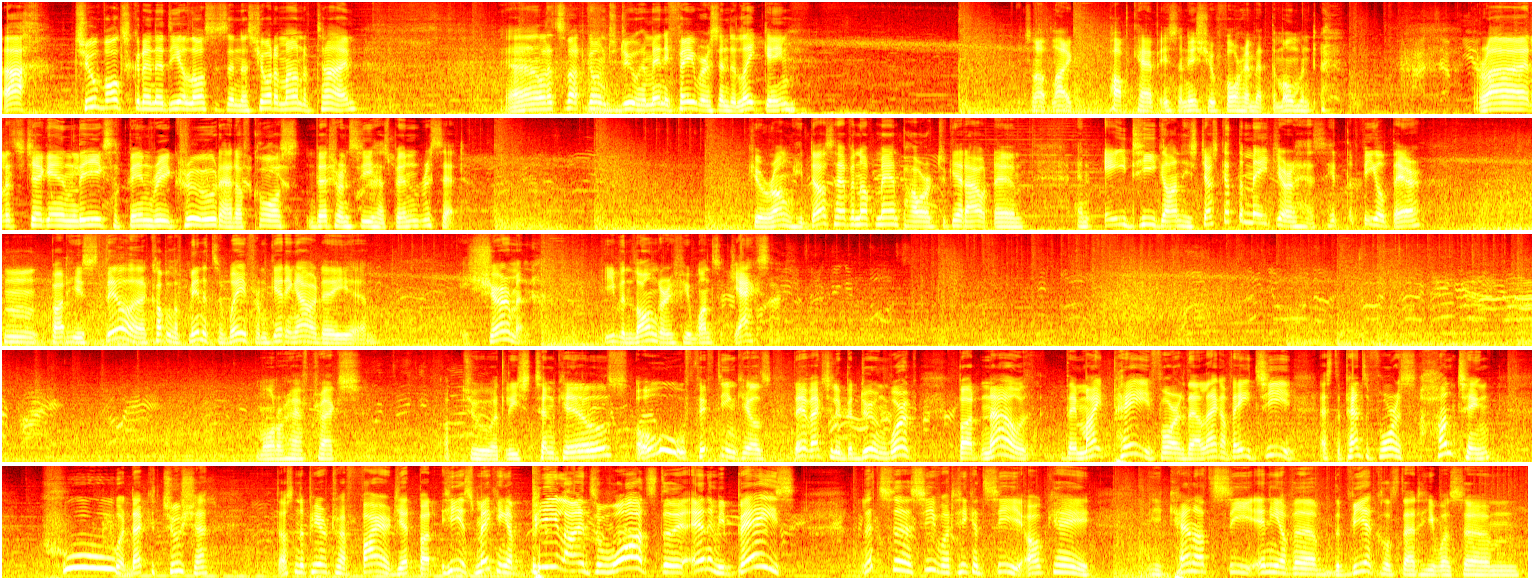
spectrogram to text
Ah, two Volksgrenadier losses in a short amount of time. Yeah, that's not going to do him any favors in the late game. It's not like PopCap is an issue for him at the moment. Right, let's check in. LeIGs have been recruited, and of course, veterancy has been reset. Kurong, he does have enough manpower to get out um, an AT gun. He's just got the major, has hit the field there. Hmm, but he's still a couple of minutes away from getting out a, um, a Sherman. Even longer if he wants a Jackson. Mortar half tracks up to at least 10 kills. Oh, 15 kills. They've actually been doing work, but now they might pay for their lack of AT as the Panther is hunting. Whoo, that Katyusha doesn't appear to have fired yet, but he is making a beeline towards the enemy base. Let's uh, see what he can see. Okay, he cannot see any of the, vehicles that he was um,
